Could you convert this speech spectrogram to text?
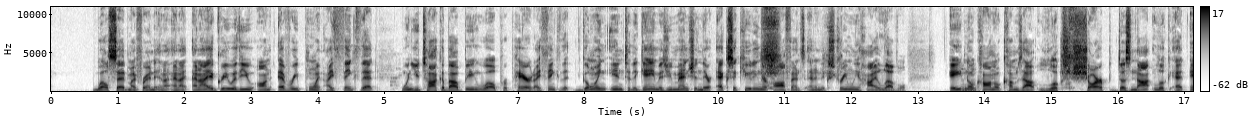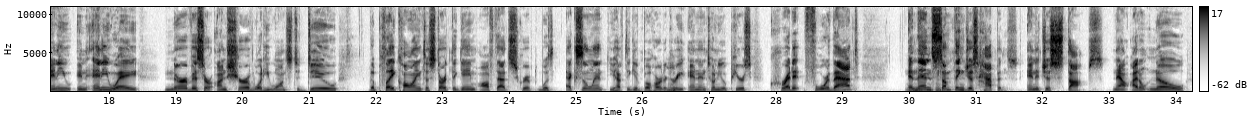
Well said, my friend, and I, and I and I agree with you on every point. I think that when you talk about being well prepared, I think that going into the game, as you mentioned, they're executing their offense at an extremely high level. Aidan mm-hmm. O'Connell comes out, looks sharp, does not look at any in any way nervous or unsure of what he wants to do. The play calling to start the game off that script was excellent. You have to give Bo Hardegree mm-hmm. and Antonio Pierce credit for that. And then mm-hmm. something just happens and it just stops. Now, I don't know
